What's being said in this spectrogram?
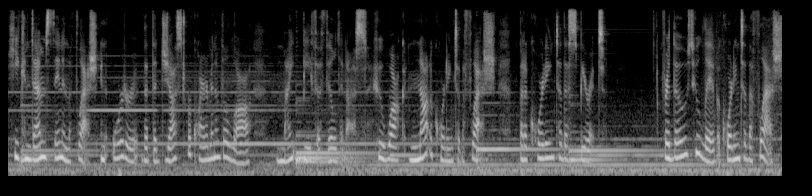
He condemns sin in the flesh in order that the just requirement of the law might be fulfilled in us, who walk not according to the flesh, but according to the Spirit. For those who live according to the flesh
